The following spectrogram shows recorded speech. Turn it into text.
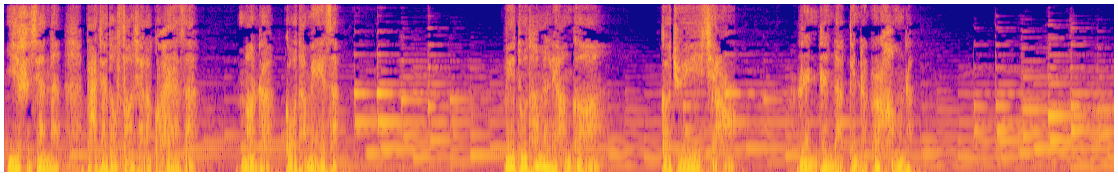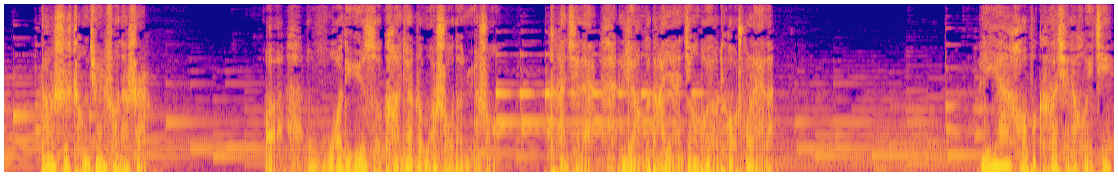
一时间呢，大家都放下了筷子，忙着勾搭妹子，唯独他们两个各居一角，认真的跟着歌哼着。当时程俊说的是：“啊，我第一次看见这么瘦的女生，看起来两个大眼睛都要跳出来了。”李安毫不客气的回击：“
